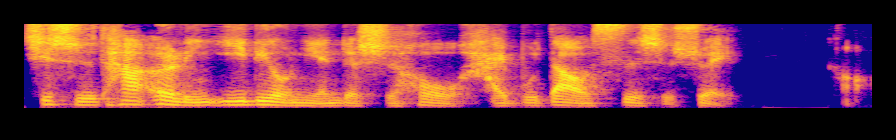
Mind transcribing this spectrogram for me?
其实他二零一六年的时候还不到四十岁。好，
